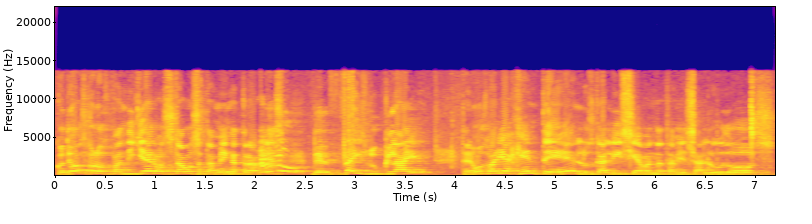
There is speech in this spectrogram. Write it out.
Continuamos con los pandilleros, estamos también a través del Facebook Live. Tenemos varias gente, ¿eh? Luz Galicia manda también saludos.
